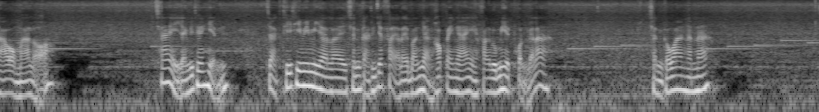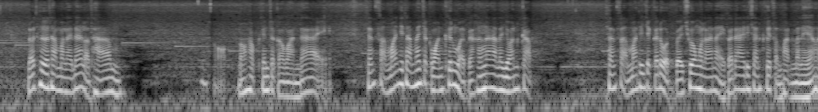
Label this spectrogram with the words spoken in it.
ดาวออกมาเหรอ ใช่อย่างที่เธอเห็น จากที่ที่ไม่มีอะไร ฉันกะที่จะใส่อะไรบางอย่างเข้าไปไง ฟังดูมีเหตุผลไหมล่ะ ฉันก็ว่างั้นนะ แล้วเธอทำอะไรได้หรอทามอ๋อน้องขับเคลื่อนจักรวาลได้ ฉันสามารถที่ทำให้จักรวาลเคลื่อนไหวไปข้างหน้าและย้อนกลับ ฉันสามารถที่จะกระโดดไปช่วงเวลาไหนก็ได้ที่ฉันเคยสัมผัสมาแล้ว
